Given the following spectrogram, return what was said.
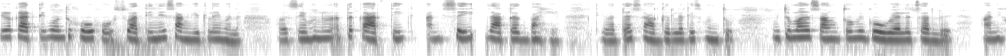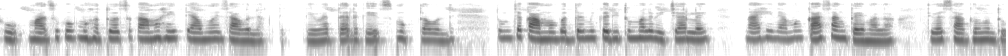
तेव्हा कार्तिक म्हणतो हो हो. स्वातीने सांगितलं आहे मला. असे म्हणून आता कार्तिक आणि सई जातात बाहेर. तेव्हा त्या सागर लगेच म्हणतो मी तुम्हाला सांगतो मी गोव्याला चाललो आहे आणि हो माझं खूप महत्त्वाचं काम आहे त्यामुळे जावं लागते तेव्हा त्या लगेच मुक्ता बोलते तुमच्या कामाबद्दल मी कधी तुम्हाला विचारलं आहे नाही ना मग का सांगताय मला? तेव्हा सागर म्हणतो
